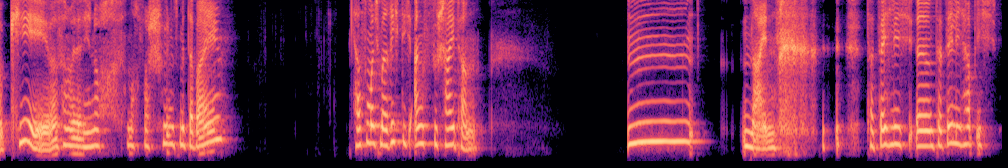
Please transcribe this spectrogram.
Okay, was haben wir denn hier noch? Noch was Schönes mit dabei? Hast du manchmal richtig Angst zu scheitern? Mm, nein. tatsächlich, äh, tatsächlich habe ich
